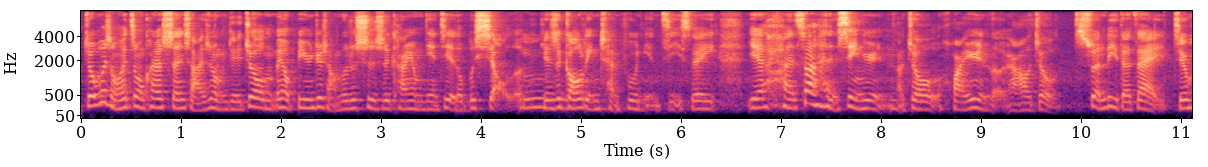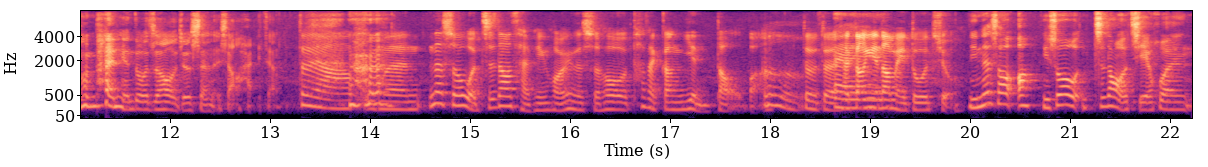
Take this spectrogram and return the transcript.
就为什么会这么快就生小孩？就是我们也就没有避孕，就想说就试试看，因为我们年纪也都不小了，也是高龄产妇年纪，所以也很算很幸运，那就怀孕了，然后就顺利的在结婚半年多之后就生了小孩，这样。对啊，我们那时候我知道彩萍怀孕的时候，她才刚验到吧，嗯对不对？哎才刚验到没多久。你那时候哦，你说我知道我结婚，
